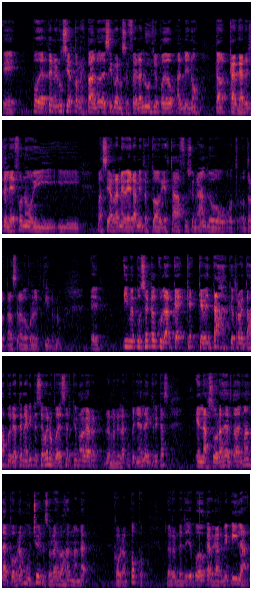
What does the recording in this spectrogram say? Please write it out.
Eh, poder tener un cierto respaldo de decir, bueno, se fue la luz, yo puedo al menos ca- cargar el teléfono y, y vaciar la nevera mientras todavía está funcionando o, o tr- o tratar de hacer algo por el estilo, ¿no? Eh, y me puse a calcular qué, qué, qué ventajas, qué otras ventajas podría tener y pensé, bueno, puede ser que uno agarre la mayoría de las compañías eléctricas en las horas de alta demanda cobran mucho y en las horas de baja demanda cobran poco. Entonces de repente yo puedo cargar mi pila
